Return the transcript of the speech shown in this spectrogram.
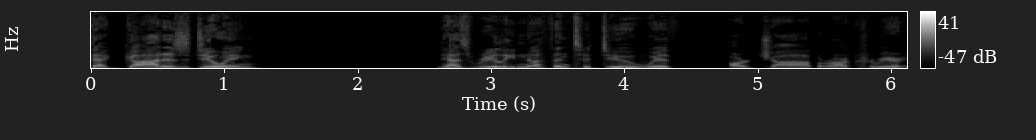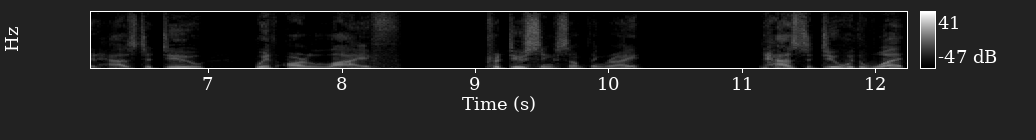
that God is doing, it has really nothing to do with our job or our career. It has to do with our life producing something, right? It has to do with what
